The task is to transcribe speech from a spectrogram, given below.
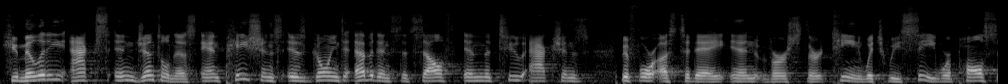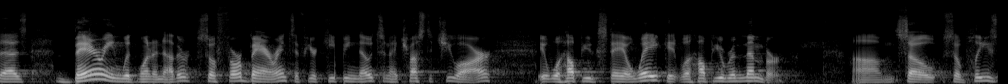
Humility acts in gentleness, and patience is going to evidence itself in the two actions before us today in verse 13, which we see where Paul says, bearing with one another. So, forbearance, if you're keeping notes, and I trust that you are, it will help you stay awake, it will help you remember. Um, so, so please,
